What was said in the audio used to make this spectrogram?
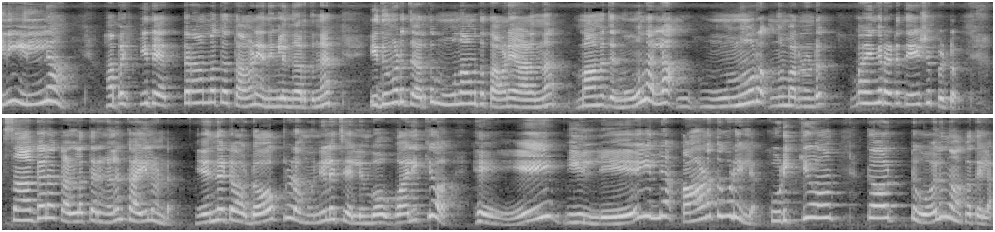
ഇനി ഇല്ല. അപ്പം ഇത് എത്രാമത്തെ തവണയാണ് നിങ്ങൾ നിർത്തുന്നത് ഇതും കൂടെ ചേർത്ത് മൂന്നാമത്തെ തവണയാണെന്ന് മാമച്ചൻ മൂന്നല്ല മുന്നൂറ് എന്നും പറഞ്ഞുകൊണ്ട് ഭയങ്കരമായിട്ട് ദേഷ്യപ്പെട്ടു. സകല കള്ളത്തരങ്ങളും കയ്യിലുണ്ട്. എന്നിട്ടോ ഡോക്ടറുടെ മുന്നിൽ ചെല്ലുമ്പോൾ വലിക്കോ? ഹേയ് ഇല്ലേ ഇല്ല കാണത്തും കൂടി ഇല്ല. കുടിക്കോ? തൊട്ട് പോലും നോക്കത്തില്ല.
